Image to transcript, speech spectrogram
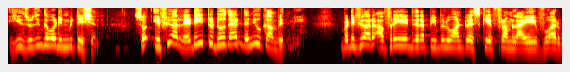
he's using the word invitation. So if you are ready to do that, then you come with me. But if you are afraid, there are people who want to escape from life, who are,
